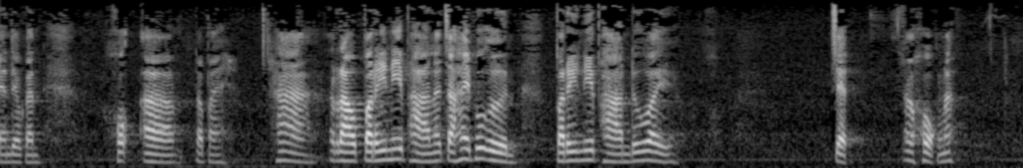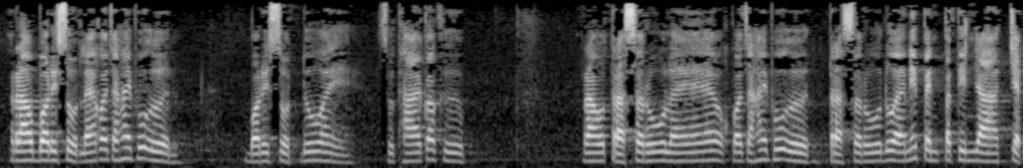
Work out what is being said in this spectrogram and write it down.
อันเดียวกันอ่าต่อไปห้าเราปรินิพานแล้วจะให้ผู้อื่น ปรินิพานด้วยเจ็ดหกนะ เราบริสุทธิ์แล้วก็จะให้ผู้อื่นบริสุทธิ์ด้วย สุดท้ายก็คือ เราตรัสรู้แล้วก็จะให้ผู้อื่นตรัสรู้ด้วยอันนี้เป็นปฏิญญาเจ็ด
